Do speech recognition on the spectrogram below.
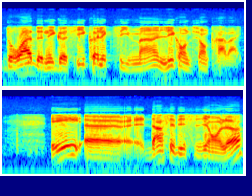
droit de négocier collectivement les conditions de travail. Et euh, dans ces décisions-là,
